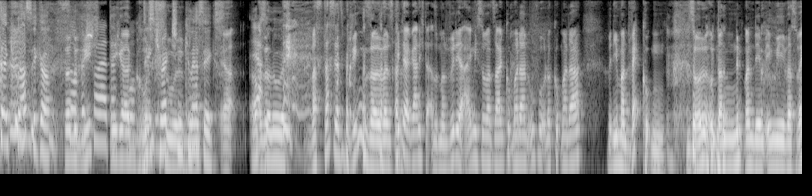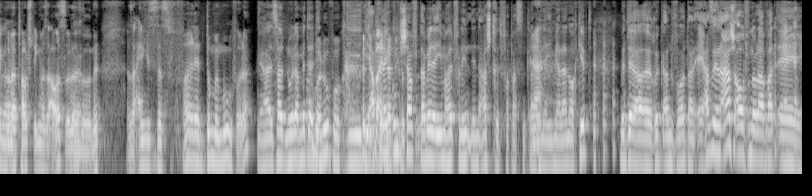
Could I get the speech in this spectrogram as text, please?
Der Klassiker. So bescheuerter Spruch. Distraction Classics. Ja. Absolut. Was das jetzt bringen soll, weil es geht ja gar nicht, also man würde ja eigentlich sowas sagen, guck mal da ein UFO oder guck mal da, wenn jemand weggucken soll und dann nimmt man dem irgendwie was weg Genau. oder tauscht irgendwas aus oder so, ne? Also eigentlich ist das voll der dumme Move, oder? Ja, ist halt nur, damit er Oh, die, UFO. die, Die die beiden Ablenkung schafft, damit er ihm halt von hinten den Arschtritt verpassen kann, Ja. den er ihm ja dann auch gibt. Mit der äh, Rückantwort dann, ey, hast du den Arsch offen oder was, ey?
